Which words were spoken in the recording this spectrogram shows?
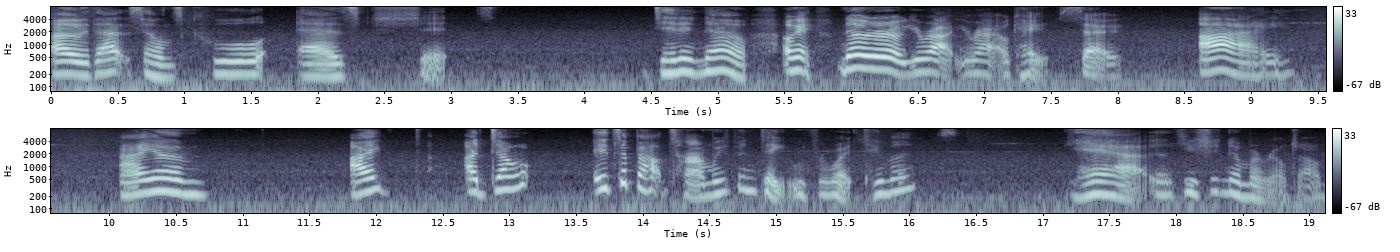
Oh, that sounds cool as shit didn't know. Okay, no, no, no, you're right, you're right. Okay, so I, I um, I, I don't. It's about time. We've been dating for what two months? Yeah, you should know my real job.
